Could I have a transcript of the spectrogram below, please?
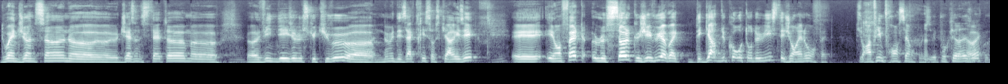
Dwayne Johnson, euh, Jason Statham, euh, euh, Vin Diesel, ce que tu veux, euh, même des actrices oscarisées. Et, et en fait, le seul que j'ai vu avec des gardes du corps autour de lui, c'était Jean Reno en fait. Sur un film français en plus. Mais pour quelle raison Ah ouais quoi?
